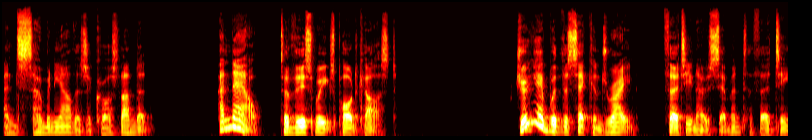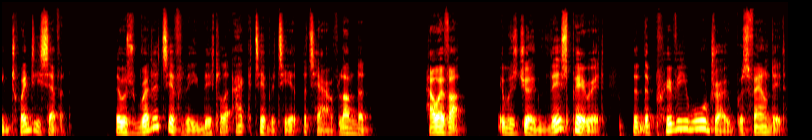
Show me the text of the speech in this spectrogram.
and so many others across London. And now to this week's podcast. During Edward II's reign, 1307 to 1327, there was relatively little activity at the Tower of London. However, it was during this period that the Privy Wardrobe was founded.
